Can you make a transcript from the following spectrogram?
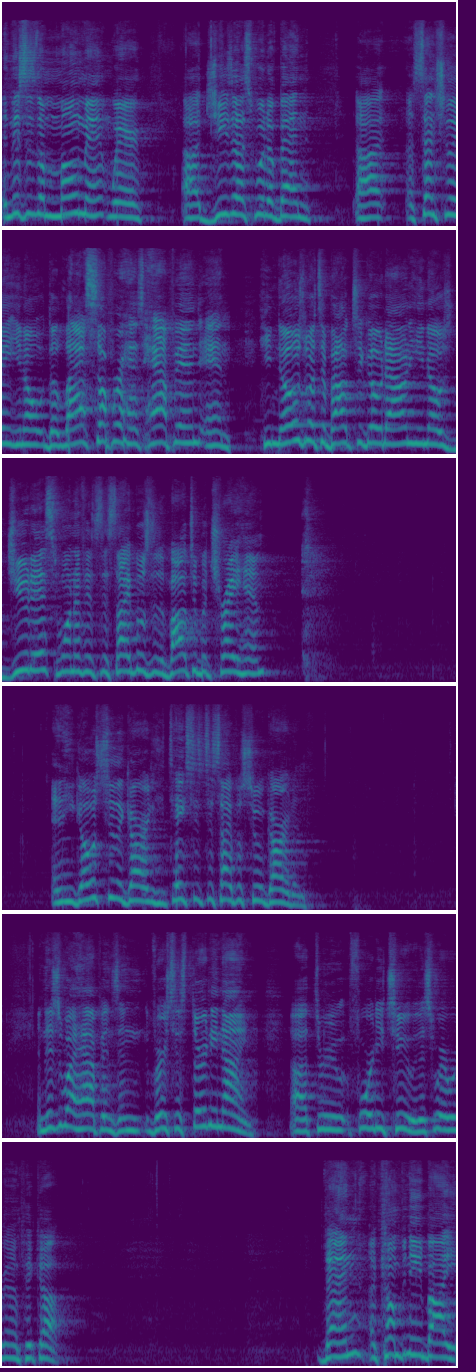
And this is a moment where uh, Jesus would have been uh, essentially, you know, the Last Supper has happened and he knows what's about to go down. He knows Judas, one of his disciples, is about to betray him. And he goes to the garden. He takes his disciples to a garden. And this is what happens in verses 39 uh, through 42. This is where we're going to pick up. Then, accompanied by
